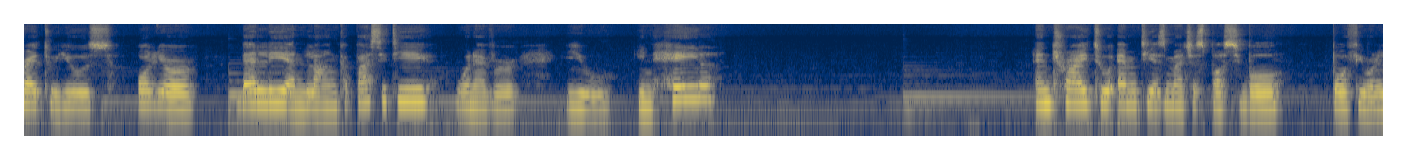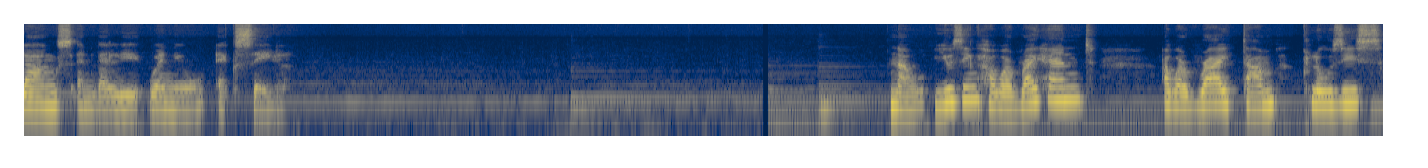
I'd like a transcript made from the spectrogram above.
Try to use all your belly and lung capacity whenever you inhale and try to empty as much as possible both your lungs and belly when you exhale. Now, using our right hand, our right thumb closes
